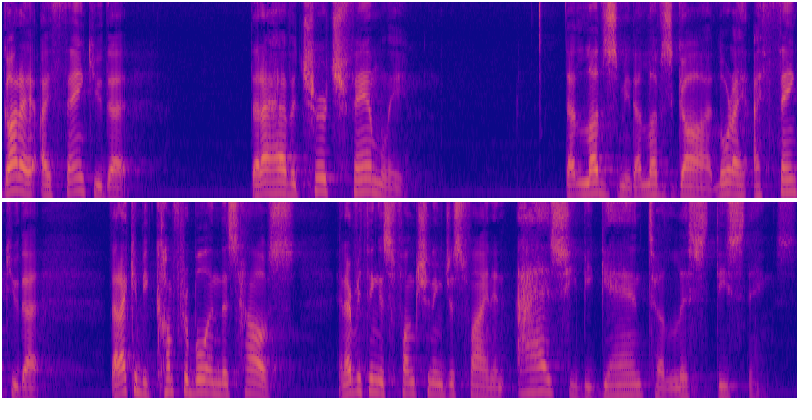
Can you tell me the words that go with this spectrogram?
God, I, I thank you that, that I have a church family that loves me, that loves God. Lord, I, I thank you that, that I can be comfortable in this house and everything is functioning just fine. And as he began to list these things,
